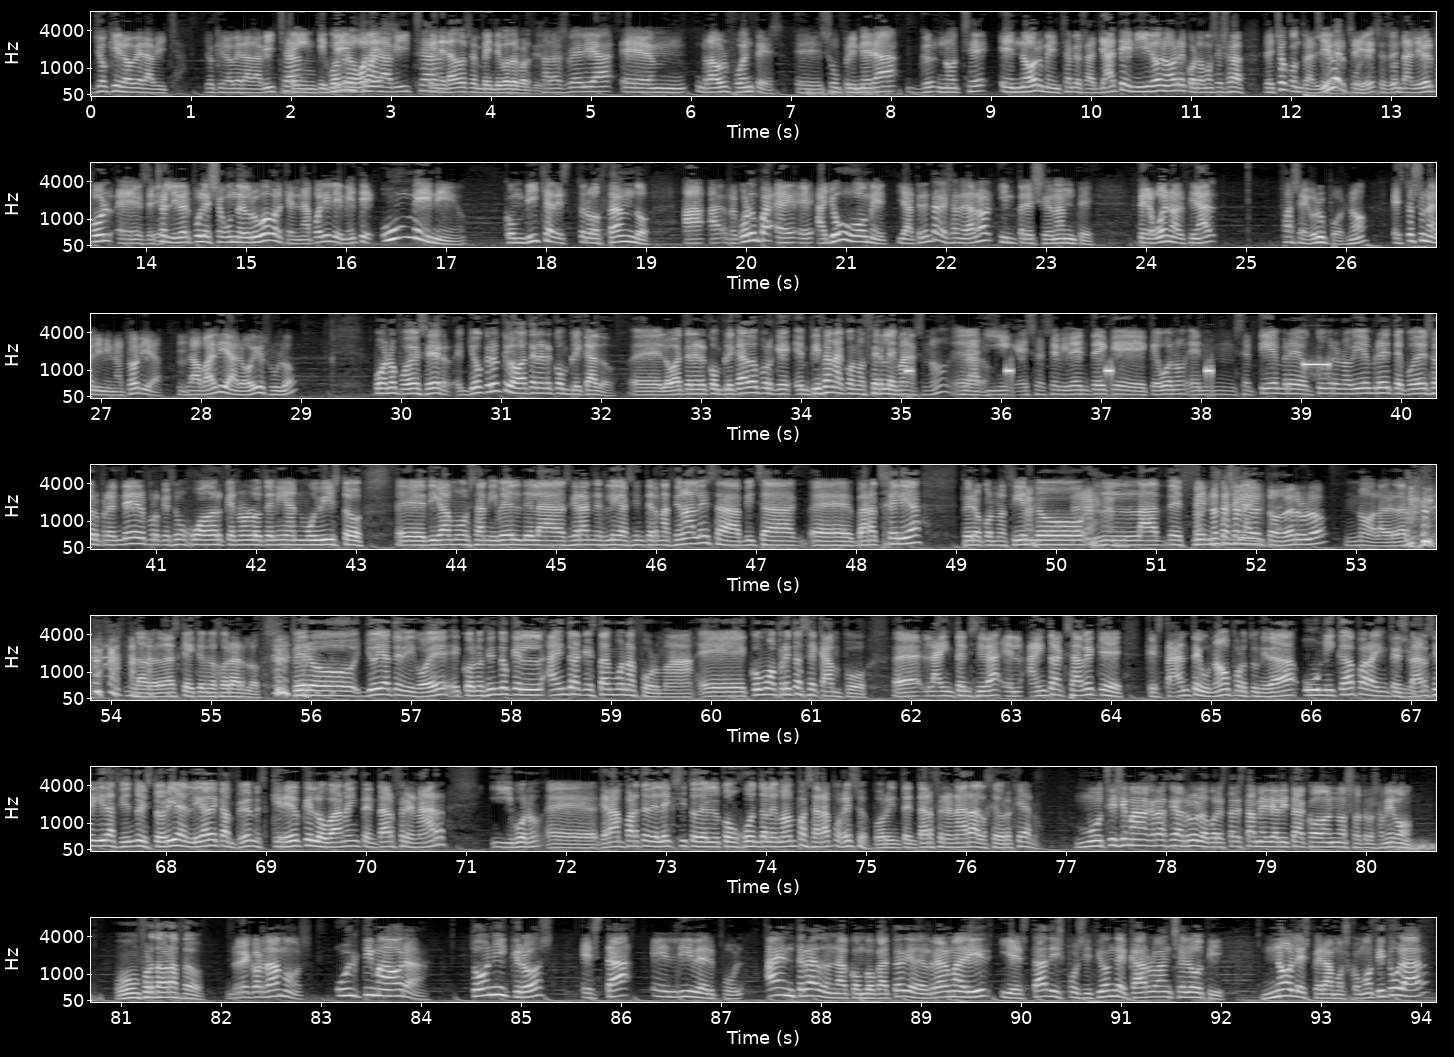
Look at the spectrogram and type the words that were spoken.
Yo quiero ver a Bicha. Yo quiero ver a la Bicha. 24 Mento a goles la Bicha. generados en 24 partidos. Jarasbelia, eh, Raúl Fuentes, eh, su primera noche enorme en Champions. O sea, ya ha tenido, ¿no? Recordamos esa, de hecho, contra el Sí, Liverpool. sí, sí. Contra el Liverpool, eh, de hecho, el Liverpool es segundo de grupo porque el Napoli le mete un meneo con Bicha destrozando a, a- recuerdo un pa- eh, a Joe Gómez y a Trent Alexander-Arnold, impresionante. Pero bueno, al final, fase de grupos, ¿no? Esto es una eliminatoria. Hmm. ¿La va a liar hoy, Rulo? Bueno, puede ser. Yo creo que lo va a tener complicado. Eh, lo va a tener complicado porque empiezan a conocerle más, ¿no? Eh, Claro. Y eso es evidente que, que, bueno, en septiembre, octubre, noviembre te puede sorprender porque es un jugador que no lo tenían muy visto, eh, digamos, a nivel de las grandes ligas internacionales, a Bicha eh, Baratsgelia, pero conociendo la defensa... No, te ha de salido la del todo, ¿eh, Rulo? no, la verdad es que no. La verdad es que hay que mejorarlo. Pero yo ya te digo, ¿eh? conociendo que el Eintracht está en buena forma, eh, cómo aprieta ese campo, eh, la intensidad, el Eintracht sabe que, que está ante una oportunidad única para intentar seguir haciendo historia en Liga de Campeones. Creo que lo van a intentar frenar y bueno, eh, gran parte del éxito del conjunto alemán pasará por eso, por intentar frenar al georgiano. Muchísimas gracias, Rulo, por estar esta media horita con nosotros, amigo. Un fuerte abrazo. Recordamos, última hora, Tony Cross está en Liverpool. Ha entrado en la convocatoria del Real Madrid y está a disposición de Carlo Ancelotti. No le esperamos como titular,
